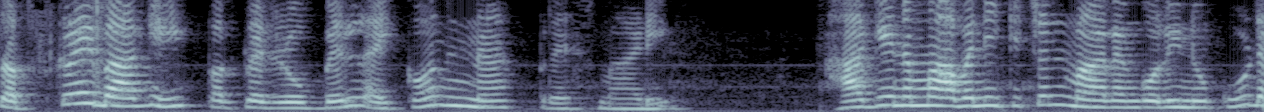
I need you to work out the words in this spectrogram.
ಸಬ್ಸ್ಕ್ರೈಬ್ ಆಗಿ ಪಕ್ಕದಲ್ಲಿರೋ ಬೆಲ್ ಐಕಾನನ್ನು ಪ್ರೆಸ್ ಮಾಡಿ. ಹಾಗೆ ನಮ್ಮ ಅವನಿ ಕಿಚನ್ ಮಾರಂಗೋಲಿನೂ ಕೂಡ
